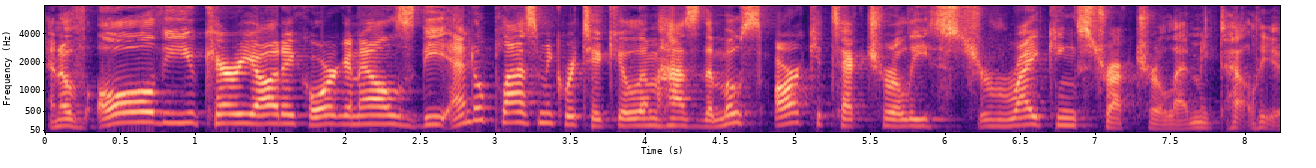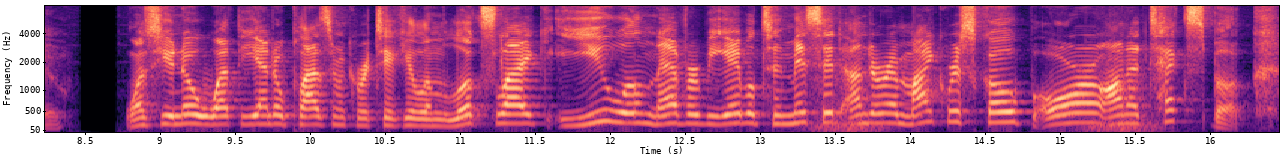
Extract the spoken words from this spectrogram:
And of all the eukaryotic organelles, the endoplasmic reticulum has the most architecturally striking structure, let me tell you. Once you know what the endoplasmic reticulum looks like, you will never be able to miss it under a microscope or on a textbook.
